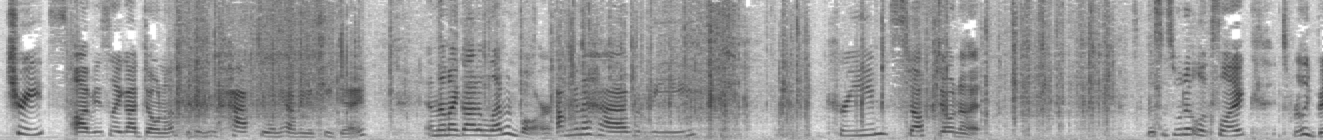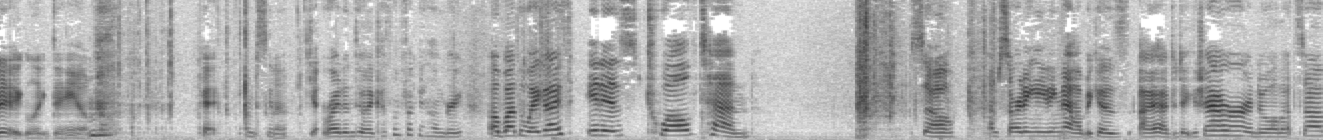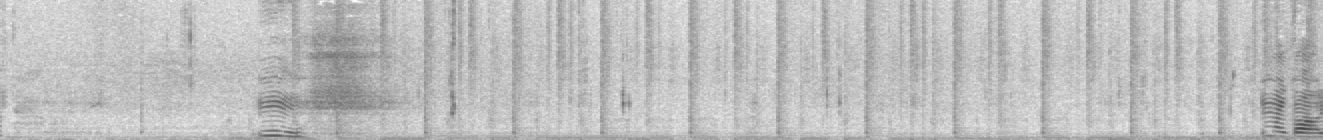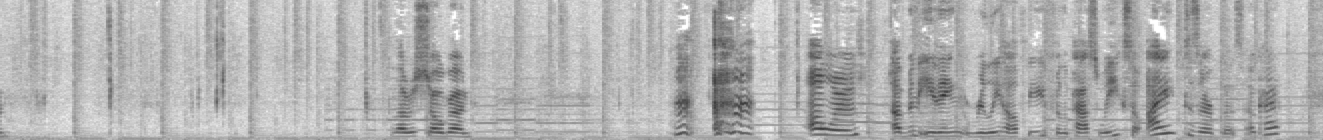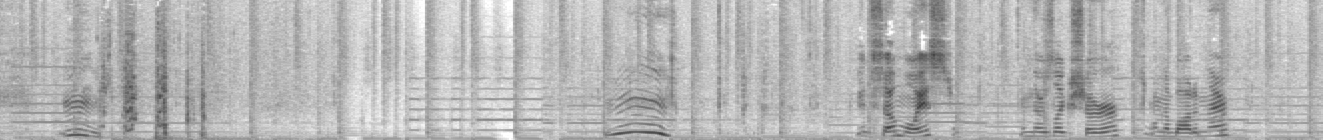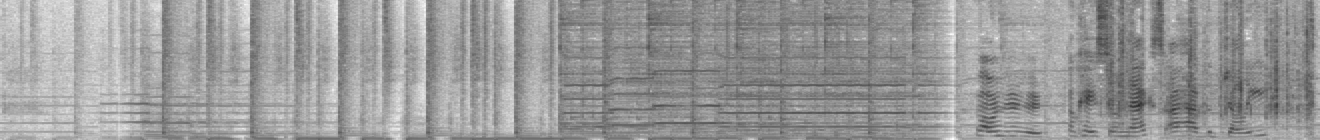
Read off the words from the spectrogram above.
treats. Obviously I got donuts because you have to when you're having a cheat day. And then I got a lemon bar. I'm gonna have the cream stuffed donut. So this is what it looks like. It's really big, like damn. okay, I'm just gonna get right into it because I'm fucking hungry. Oh, by the way, guys, it is 12.10. So, I'm starting eating now because I had to take a shower and do all that stuff. Mmm. Oh my god. That was so good. Mm. Always. I've been eating really healthy for the past week, so I deserve this, okay? Mmm. Mmm. It's so moist, and there's like sugar on the bottom there. Okay, so next I have the jelly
